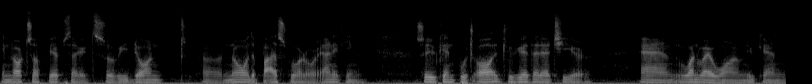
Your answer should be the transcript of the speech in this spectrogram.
in lots of websites so we don't uh, know the password or anything. So you can put all together at here and one by one you can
